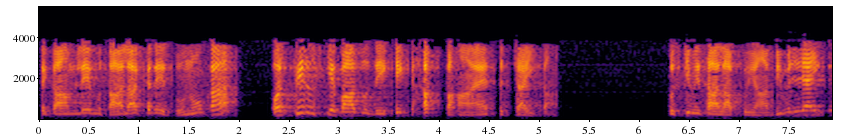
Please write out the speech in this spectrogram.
سے کام لے مطالعہ کرے دونوں کا، اور پھر اس کے بعد وہ دیکھے کہ حق کہاں ہے، سچائی کہاں اس کی مثال آپ کو یہاں بھی مل جائے گی،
